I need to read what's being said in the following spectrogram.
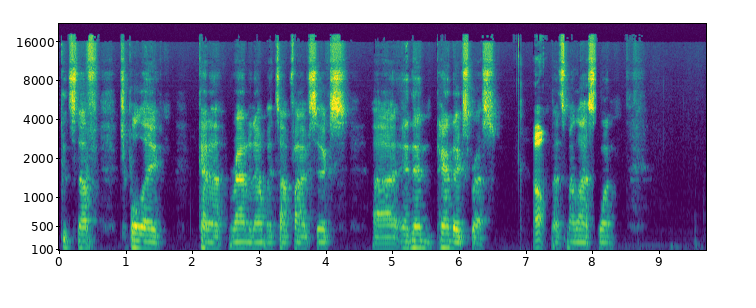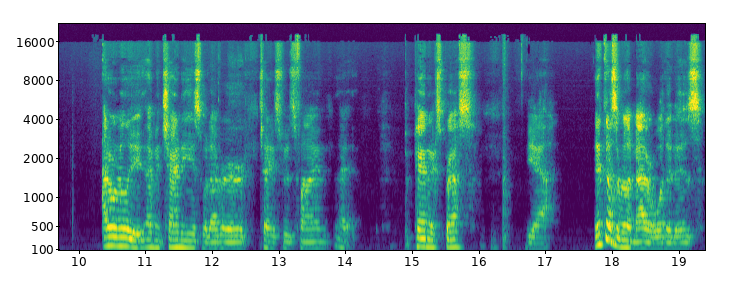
good stuff. Chipotle, kind of rounding out my top five, six, uh, and then Panda Express. Oh. that's my last one. I don't really. I mean, Chinese, whatever. Chinese food's fine. I, but Panda Express, Yeah, it doesn't really matter what it is.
